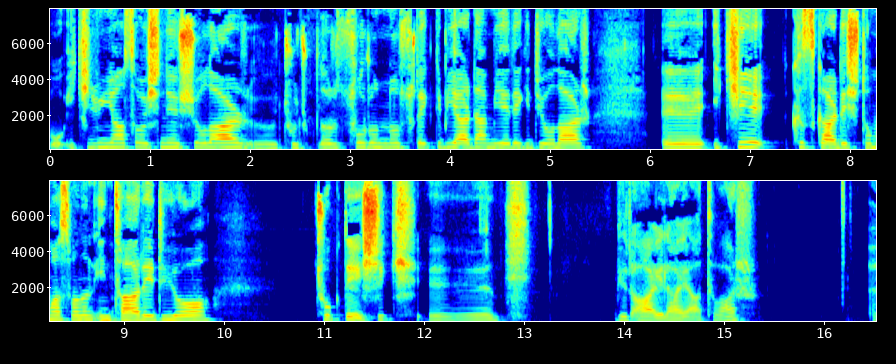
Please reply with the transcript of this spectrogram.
o iki dünya savaşını yaşıyorlar. E, çocukları sorunlu sürekli bir yerden bir yere gidiyorlar. E, iki kız kardeşi Thomas Mann'ın intihar ediyor çok değişik e, bir aile hayatı var. E,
